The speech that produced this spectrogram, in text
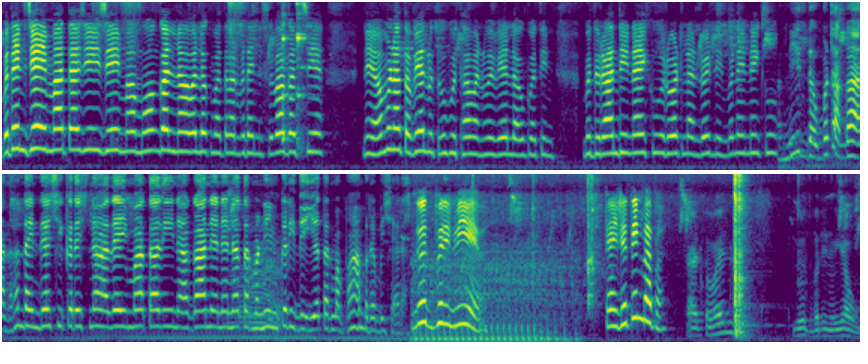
બધાને જય માતાજી જય માં મોંગલ ના વલકમાં તમારું બધાનું સ્વાગત છે. ને હમણાં તો વહેલું તો ઊભું થવાનું હોય વહેલા ઊભા થઈને બધું રાંધી નાખ્યું રોટલા ને રોટલી બનાવી નાખ્યું. નીંદ દઉં બટા ગાન હંદાઈને દેશી કૃષ્ણ રે માતાજી ના ગાને ને નતરમાં નીંદ કરી દઈએ અતરમાં ભાંભરે બિચારા. દૂધ ભરીને વીએ ત્યાં જતી ને બાપા? તો હોય ને દૂધ ભરીને આવું.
